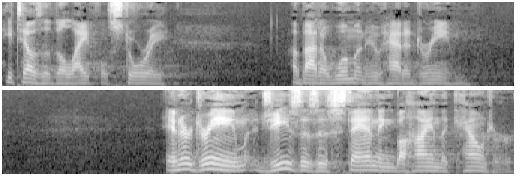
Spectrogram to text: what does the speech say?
He tells a delightful story about a woman who had a dream. In her dream, Jesus is standing behind the counter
